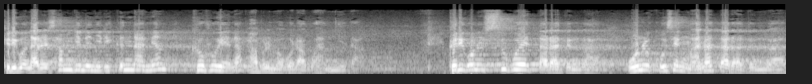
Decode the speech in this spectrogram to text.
그리고 나를 섬기는 일이 끝나면 그 후에나 밥을 먹으라고 합니다. 그리고는 수고했다라든가 오늘 고생 많았다라든가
